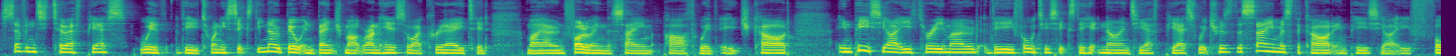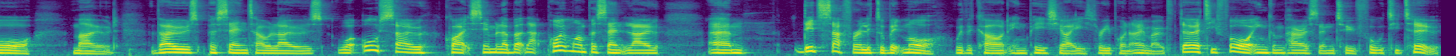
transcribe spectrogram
72 FPS with the 2060, no built-in benchmark run here, so I created my own following the same path with each card. In PCIe 3 mode, the 4060 hit 90 FPS, which was the same as the card in PCIe 4 mode. Those percentile lows were also quite similar, but that 0.1% low um, did suffer a little bit more with the card in PCIe 3.0 mode, 34 in comparison to 42.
